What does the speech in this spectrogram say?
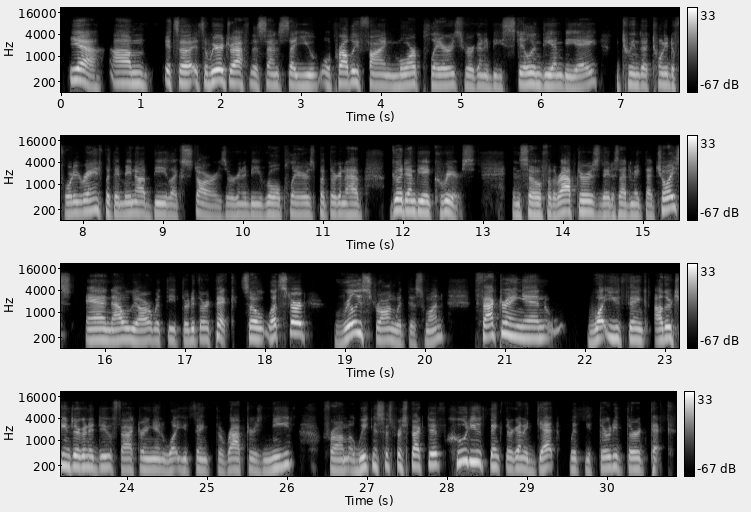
Yeah, um, it's a it's a weird draft in the sense that you will probably find more players who are going to be still in the NBA between the 20 to 40 range, but they may not be like stars. They're going to be role players, but they're going to have good NBA careers. And so for the Raptors, they decided to make that choice. And now we are with the 33rd pick. So let's start really strong with this one, factoring in what you think other teams are going to do, factoring in what you think the Raptors need from a weaknesses perspective. Who do you think they're going to get with the 33rd pick?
